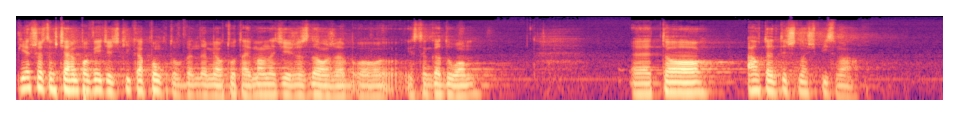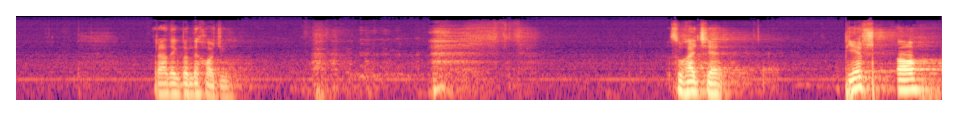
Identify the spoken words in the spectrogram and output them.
Pierwsze, co chciałem powiedzieć, kilka punktów będę miał tutaj, mam nadzieję, że zdążę, bo jestem gadułą, E, to autentyczność pisma. Radek, będę chodził. Słuchajcie, pierwsze to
